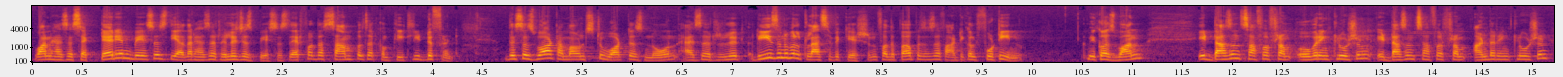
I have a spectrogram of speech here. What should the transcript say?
One has a sectarian basis, the other has a religious basis. Therefore, the samples are completely different. This is what amounts to what is known as a reasonable classification for the purposes of Article 14 because one, it doesn't suffer from over inclusion, it doesn't suffer from under inclusion,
